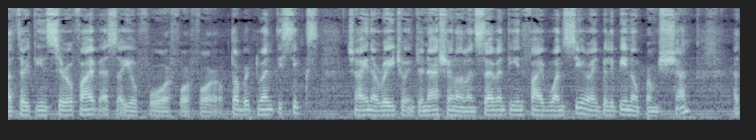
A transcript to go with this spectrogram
at 1305 SIO 444. October 26 China Radio International on 17510 in Filipino from at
